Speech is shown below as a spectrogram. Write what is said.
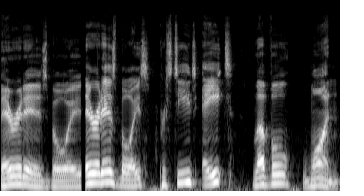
There it is, boys. There it is, boys. Prestige 8, level 1.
